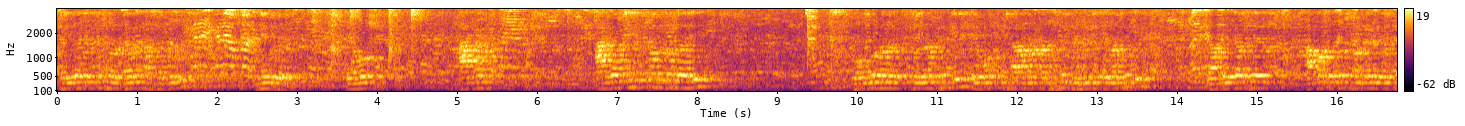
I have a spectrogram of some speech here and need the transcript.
সেই দায়িত্ব সরকার আশা করি নেবে এবং আগামী চোদ্দ তারিখ বগুড়া জেলা থেকে এবং সারা বাংলাদেশের বিভিন্ন জেলা থেকে তাদের কাছে আপাতত সরকারের কাছে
